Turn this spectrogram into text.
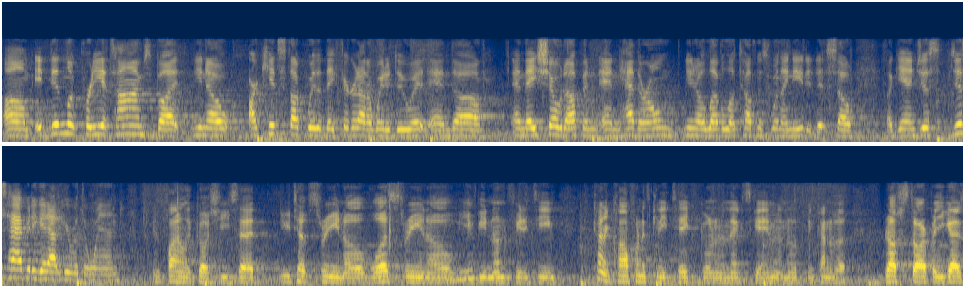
um, it didn't look pretty at times, but you know, our kids stuck with it. They figured out a way to do it, and uh, and they showed up and, and had their own you know level of toughness when they needed it. So again, just just happy to get out of here with the win. And finally, coach, you said UTEP's 3 0, was 3 0. Mm-hmm. You beat an undefeated team. Kind of confidence can you take going into the next game? I know it's been kind of a rough start, but you guys,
